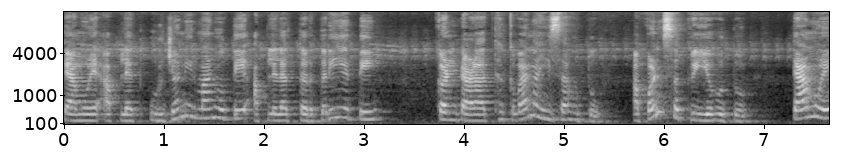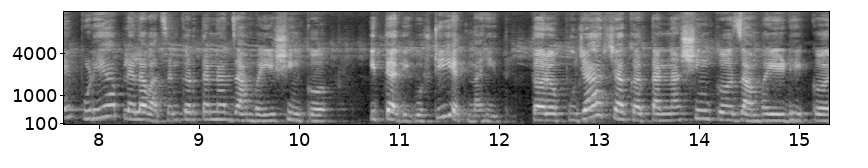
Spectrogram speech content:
त्यामुळे आपल्यात ऊर्जा निर्माण होते आपल्याला तरतरी येते. कंटाळा थकवा नाहीसा होतो. आपण सक्रिय होतो. त्यामुळे पुढे आपल्याला वाचन करताना जांभई शिंक इत्यादी गोष्टी येत नाहीत. तर पूजा अर्चा करताना शिंक जांभई ढेकर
